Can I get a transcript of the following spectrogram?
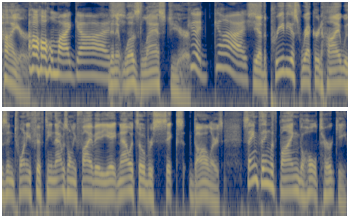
higher Oh, my gosh. than it was last year. Good gosh. Yeah, the previous record high was in 2015. That was only 588. Now it's over $6. Same thing with buying the whole turkey.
